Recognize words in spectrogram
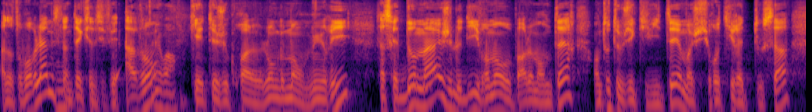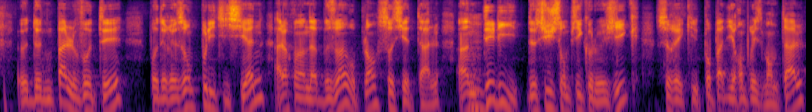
à notre problème. C'est un texte qui a été fait avant, qui a été, je crois, longuement mûri. Ça serait dommage, je le dis vraiment aux parlementaires, en toute objectivité, moi je suis retiré de tout ça, euh, de ne pas le voter pour des raisons politiciennes, alors qu'on en a besoin au plan sociétal. Un délit de suggestion psychologique serait, pour pas dire emprise mentale,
